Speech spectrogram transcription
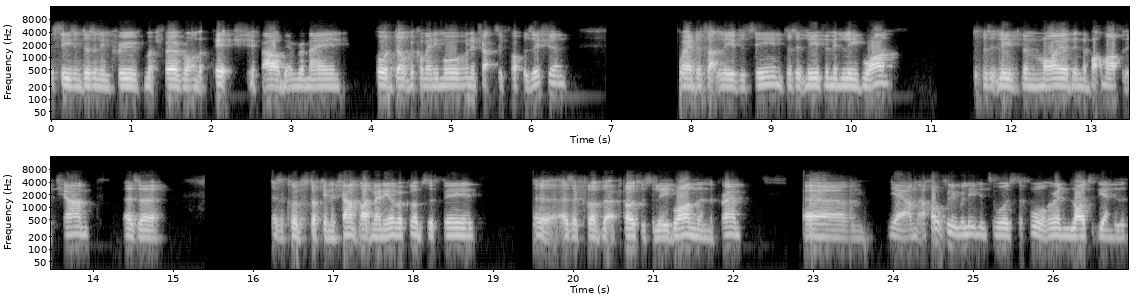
the season doesn't improve much further on the pitch, if Albion remain or don't become any more of an attractive proposition, where does that leave the team? Does it leave them in League One? Does it leave them mired in the bottom half of the champ as a as a club stuck in the champ like many other clubs have been, uh, as a club that are closer to League One than the Prem? Um, yeah, I'm, hopefully we're leaning towards the former and light at the end of the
